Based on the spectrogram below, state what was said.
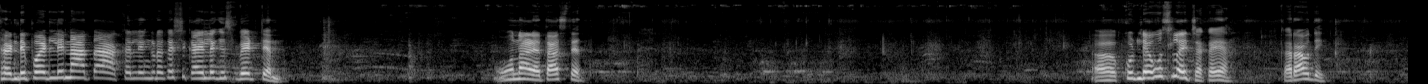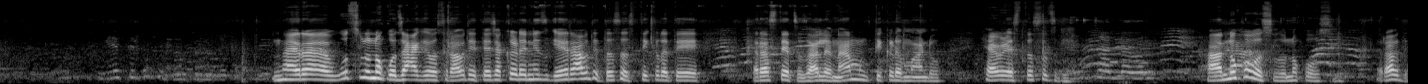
थंडी पडली ना आता कलिंगडं कशी काय लगेच भेटते उन्हाळ्यात असतात कुंड्या उचलायच्या का या? का राहू दे. नाही रा उचलू नको जागेवरच राहू दे. त्याच्याकडेनेच घे राहू दे तसंच तिकडं ते रस्त्याचं झालं ना मग तिकडं मांडू. ह्या वेळेस तसंच घे. हा नको उचलू नको उचलू राहू दे.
